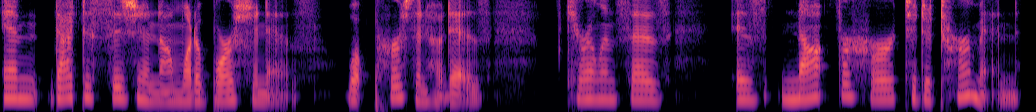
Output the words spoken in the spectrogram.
And that decision on what abortion is, what personhood is, Carolyn says, is not for her to determine.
